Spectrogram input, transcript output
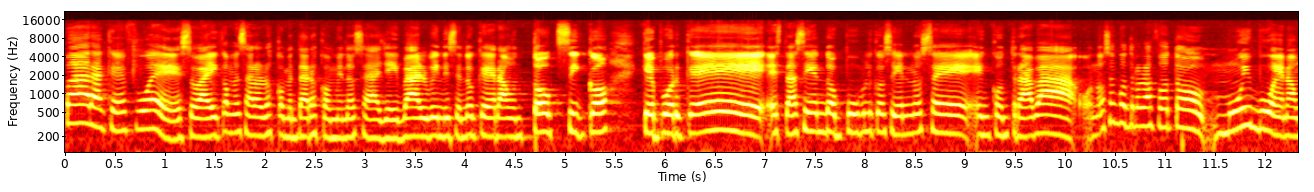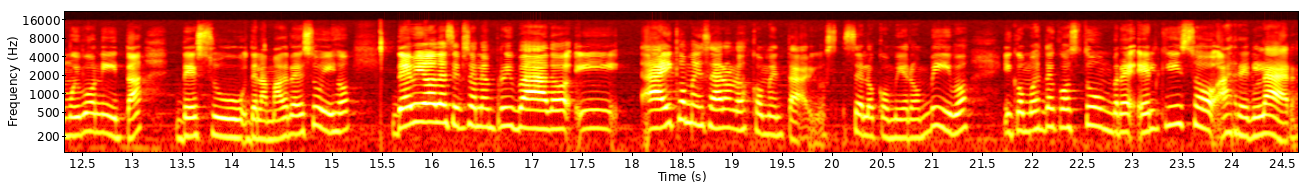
¿Para qué fue eso? Ahí comenzaron los comentarios comiéndose a J Balvin diciendo que era un tóxico, que por qué está haciendo público si él no se encontraba o no se encontró la foto muy buena, muy bonita de su de la madre de su hijo. Debió decírselo en privado y ahí comenzaron los comentarios. Se lo comieron vivo y como es de costumbre, él quiso arreglar,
